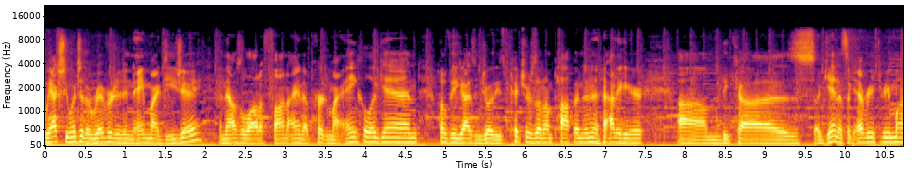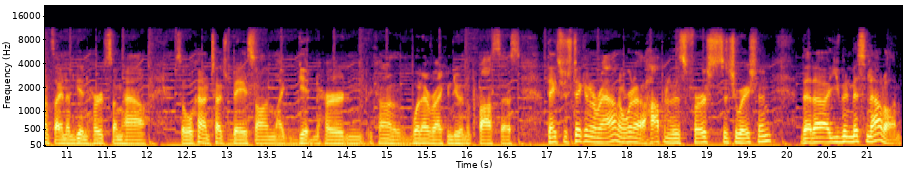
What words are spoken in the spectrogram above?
We actually went to the river to name my DJ, and that was a lot of fun. I ended up hurting my ankle again. Hopefully you guys enjoy these pictures that I'm popping in and out of here, um, because again, it's like every three months I end up getting hurt somehow. So we'll kind of touch base on like getting hurt and kind of whatever I can do in the process. Thanks for sticking around, and we're gonna hop into this first situation that uh, you've been missing out on.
